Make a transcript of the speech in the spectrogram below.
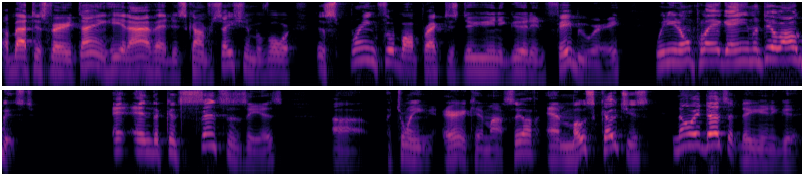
about this very thing. He and I have had this conversation before. Does spring football practice do you any good in February when you don't play a game until August? And, and the consensus is uh, between Eric and myself and most coaches, no, it doesn't do you any good.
